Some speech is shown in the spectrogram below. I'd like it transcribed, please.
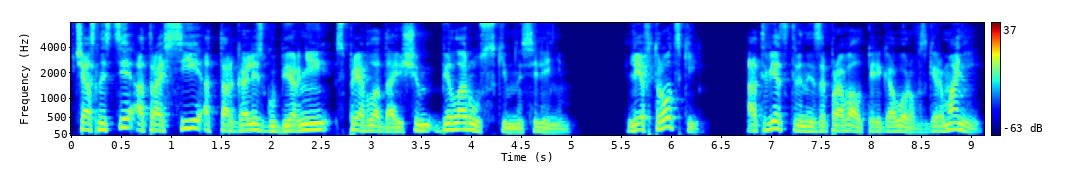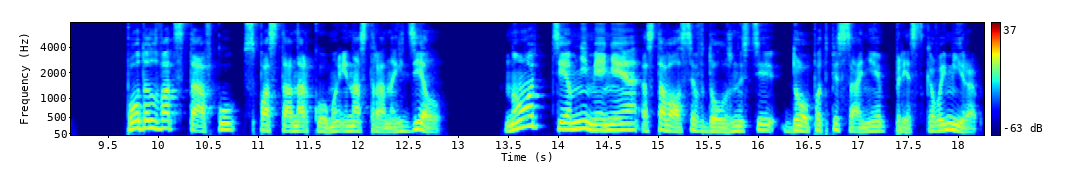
В частности, от России отторгались губернии с преобладающим белорусским населением. Лев Троцкий, ответственный за провал переговоров с Германией, подал в отставку с поста наркома иностранных дел, но, тем не менее, оставался в должности до подписания Пресского мира.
